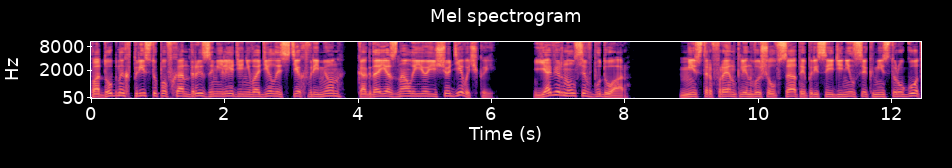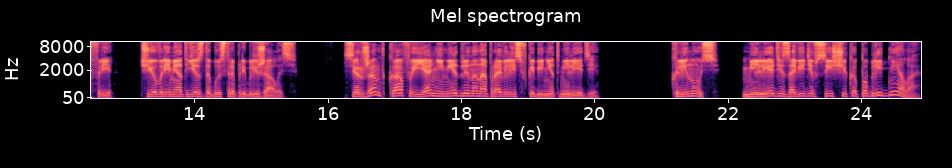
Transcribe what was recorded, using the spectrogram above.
Подобных приступов хандры за Миледи не водилось с тех времен, когда я знал ее еще девочкой. Я вернулся в будуар. Мистер Фрэнклин вышел в сад и присоединился к мистеру Готфри, чье время отъезда быстро приближалось. Сержант Каф и я немедленно направились в кабинет Миледи. Клянусь, Миледи, завидев сыщика, побледнела.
